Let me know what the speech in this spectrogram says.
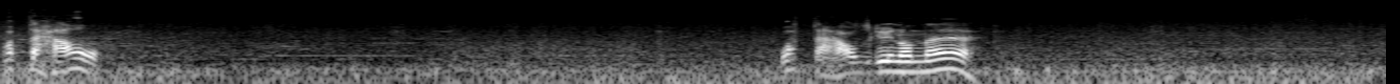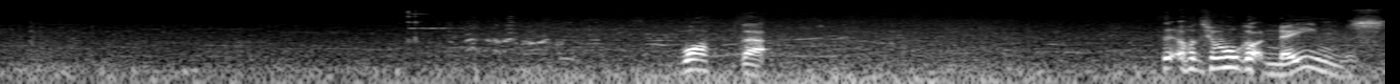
What the hell? What the hell's going on there? What the? Oh, They've all got names.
